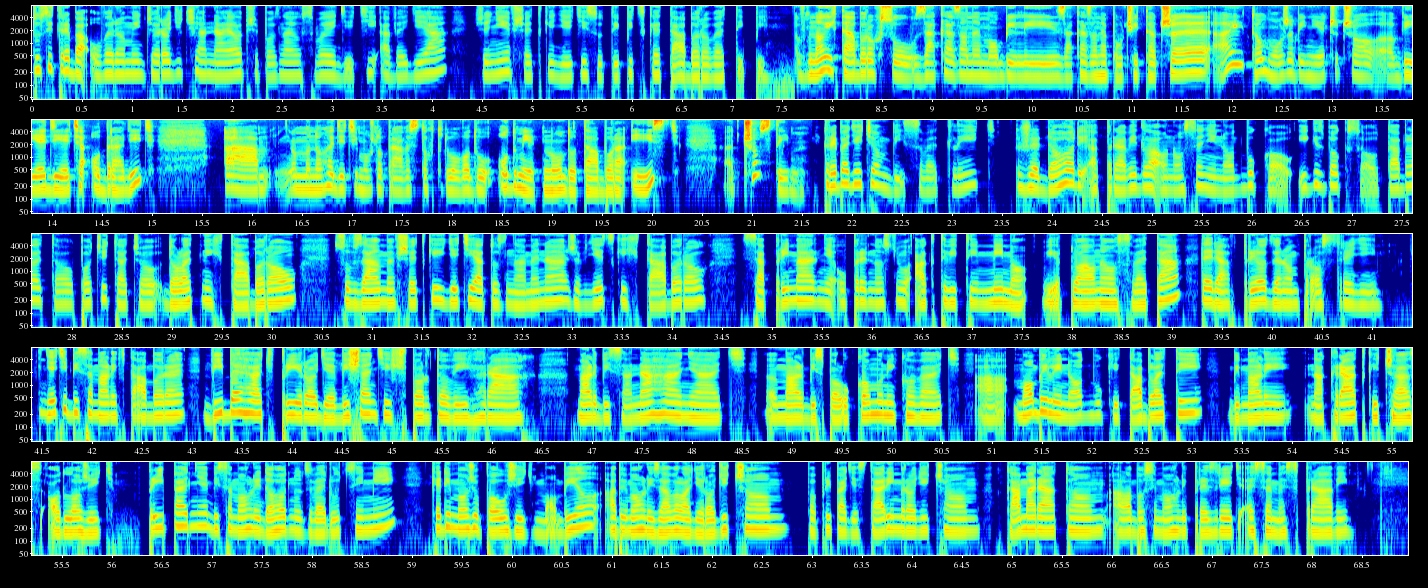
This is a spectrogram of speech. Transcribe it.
Tu si treba uvedomiť, že rodičia najlepšie poznajú svoje deti a vedia, že nie všetky deti sú typické táborové typy. V mnohých táboroch sú zakázané mobily, zakázané počítače. Aj to môže byť niečo, čo vie dieťa odradiť a mnohé deti možno práve z tohto dôvodu odmietnú do tábora ísť. Čo s tým? Treba deťom vysvetliť, že dohody a pravidla o nosení notebookov, Xboxov, tabletov, počítačov do letných táborov sú v záujme všetkých detí a to znamená, že v detských táboroch sa primárne uprednostňujú aktivity mimo virtuálneho sveta, teda v prirodzenom prostredí. Deti by sa mali v tábore vybehať v prírode, vyšantiť v športových hrách, mali by sa naháňať, mali by spolu komunikovať a mobily, notebooky, tablety by mali na krátky čas odložiť. Prípadne by sa mohli dohodnúť s vedúcimi, kedy môžu použiť mobil, aby mohli zavolať rodičom, po prípade starým rodičom, kamarátom alebo si mohli prezrieť SMS správy.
